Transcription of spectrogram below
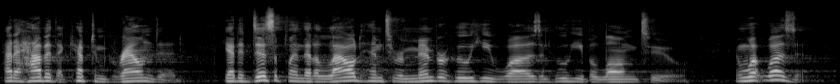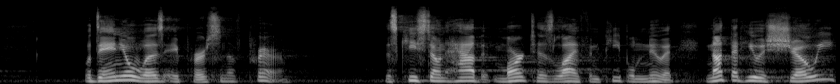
had a habit that kept him grounded. He had a discipline that allowed him to remember who he was and who he belonged to. And what was it? Well, Daniel was a person of prayer. This keystone habit marked his life, and people knew it. Not that he was showy,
